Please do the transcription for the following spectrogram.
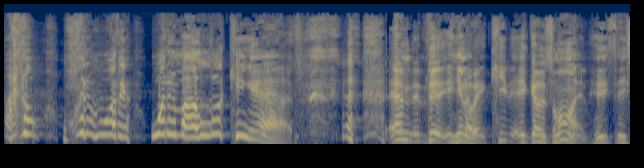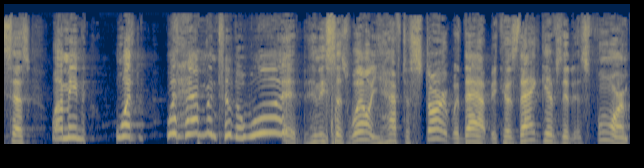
I don't, what, what, what am I looking at? and, the, you know, it, keep, it goes on. He, he says, Well, I mean, what, what happened to the wood? And he says, Well, you have to start with that because that gives it its form.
